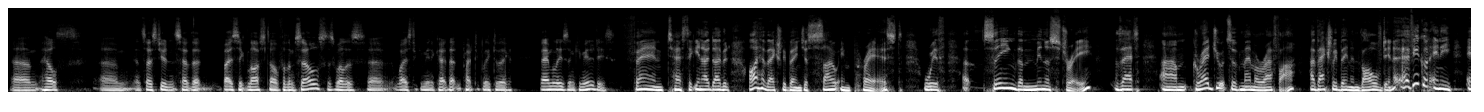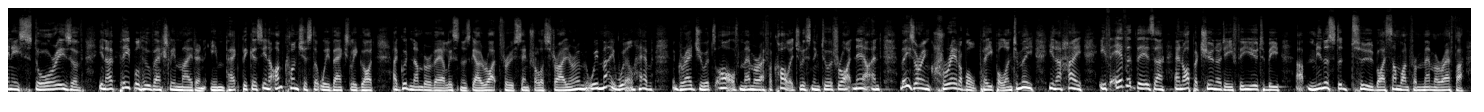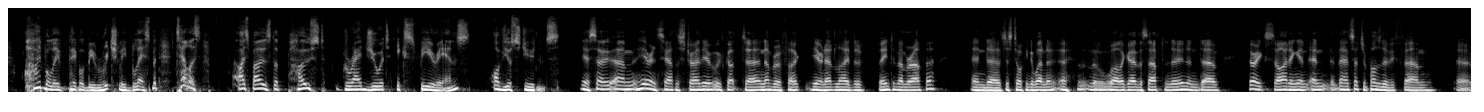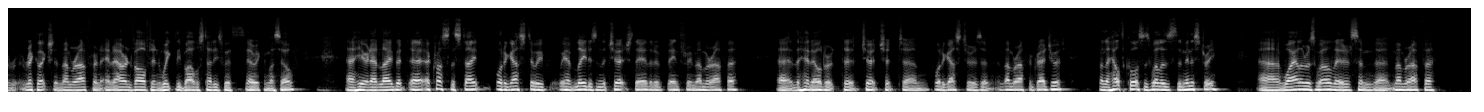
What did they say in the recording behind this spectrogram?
um, health. Um, and so students have that basic lifestyle for themselves as well as ways to communicate that practically to their families and communities. Fantastic. You know, David, I have actually been just so impressed with uh, seeing the ministry that um, graduates of Mamarapha have actually been involved in. Have you got any any stories of you know people who've actually made an impact? Because you know I'm conscious that we've actually got a good number of our listeners go right through Central Australia, and we may well have graduates of Mamarapha College listening to us right now. And these are incredible people. And to me, you know, hey, if ever there's a, an opportunity for you to be uh, ministered to by someone from Mamarapha, I believe people would be richly blessed. But tell us, I suppose, the postgraduate experience of your students? Yeah, so um, here in South Australia, we've got uh, a number of folk here in Adelaide that have been to Mamarapha. And uh, I was just talking to one a, a, little while ago this afternoon, and um, very exciting, and, and they have such a positive um, uh, recollection of Mamarapha and, and, are involved in weekly Bible studies with Eric and myself uh, here in Adelaide. But uh, across the state, Port Augusta, we've, we have leaders in the church there that have been through Mama Rafa. Uh, the head elder at the church at um, Port Augusta is a Mama Rafa graduate from the health course as well as the ministry. Uh, Whyalla as well, there are some uh, Mamarapha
